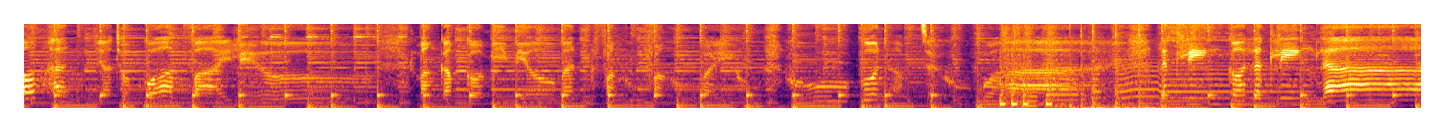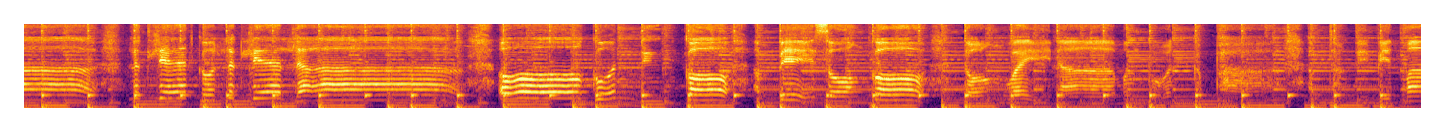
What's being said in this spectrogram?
อมหัน อย่าทำความฝ่ายเร็วมังกำก็มีเมียวมันฟังหูฟังหูไว้หูหูก้นอำเจอหูกวายลักลิงก็ลักลิงลาลักแลดก็ลักแลดลาอ๋อคนหนึ่งก็อำเปสองก็ต้องไว้นาเมืองกวนกับผาอำทางที่เปลี่ยนมา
